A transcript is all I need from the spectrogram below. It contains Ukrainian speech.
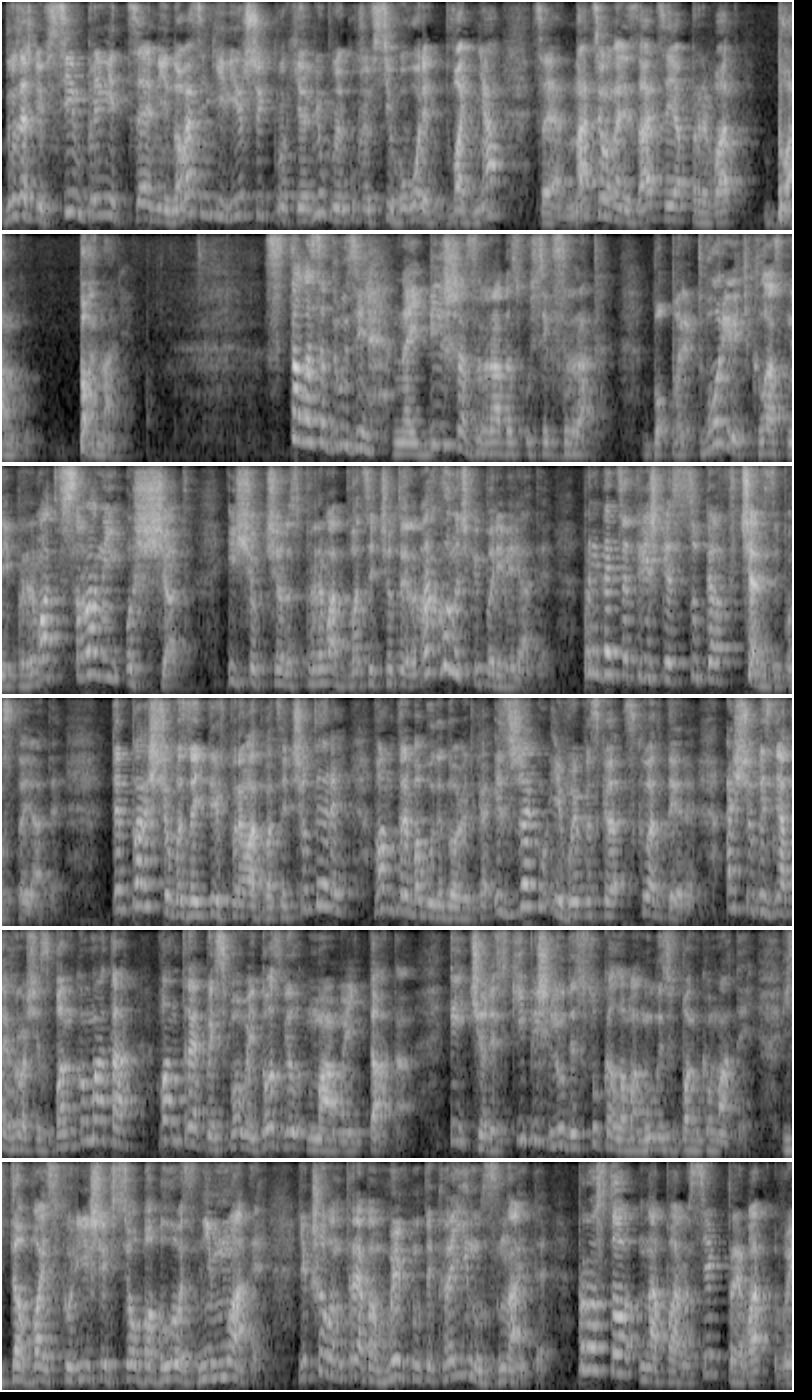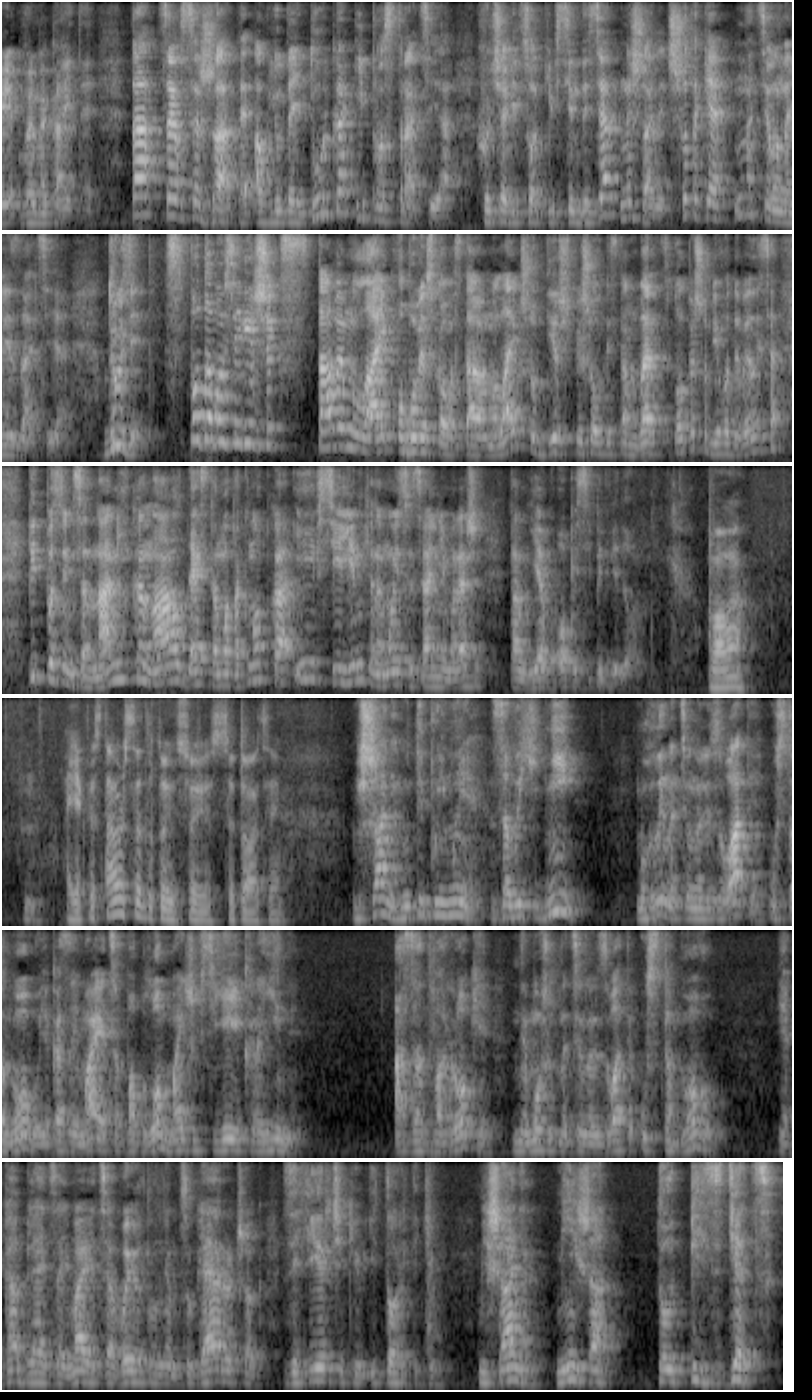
Друзяшки, всім привіт! Це мій новесенький віршик про херню, про яку вже всі говорять два дня. Це націоналізація Приватбанку. Погнали! Сталася, друзі, найбільша зрада з усіх зрад. Бо перетворюють класний приват в сраний ощад. І щоб через Приват 24 рахуночки перевіряти, прийдеться трішки, сука, в черзі постояти. Тепер, щоб зайти в Приват 24, вам треба буде довідка із ЖЕКу і виписка з квартири. А щоб зняти гроші з банкомата, вам треба письмовий дозвіл мами й тата. І через кіпіш люди, сука, ламанулись в банкомати. І давай скоріше все бабло знімати. Якщо вам треба вимкнути країну, знайте. Просто на пару сек приват ви вимикайте. Та це все жарти, а в людей дурка і прострація. Хоча відсотків 70 не шарять, що таке націоналізація. Друзі, сподобався віршик? Ставимо лайк, обов'язково ставимо лайк, щоб вірш пішов десь там вверх в топи, щоб його дивилися. Підписуємося на мій канал, десь там ота кнопка, і всі лінки на мої соціальні мережі там є в описі під відео. Вова, а як ти ставишся до тої всієї ситуації? Мішаня, ну ти пойми, за вихідні могли націоналізувати установу, яка займається баблом майже всієї країни. А за два роки не можуть націоналізувати установу, яка, блядь, займається виготовленням цукерочок, зефірчиків і тортиків. Мішаня, Міша, то піздець.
